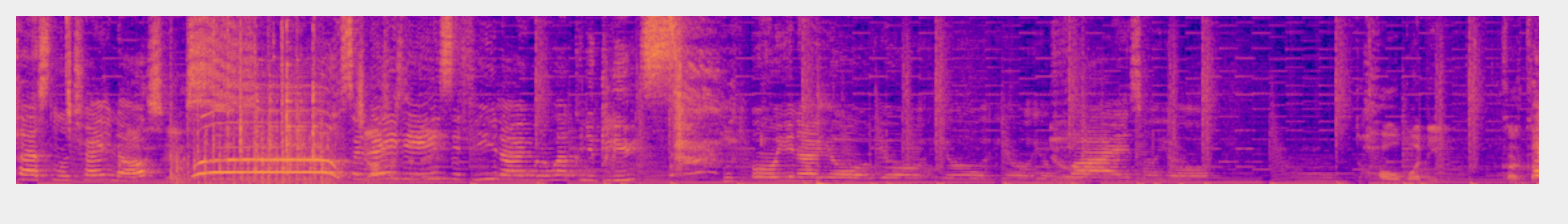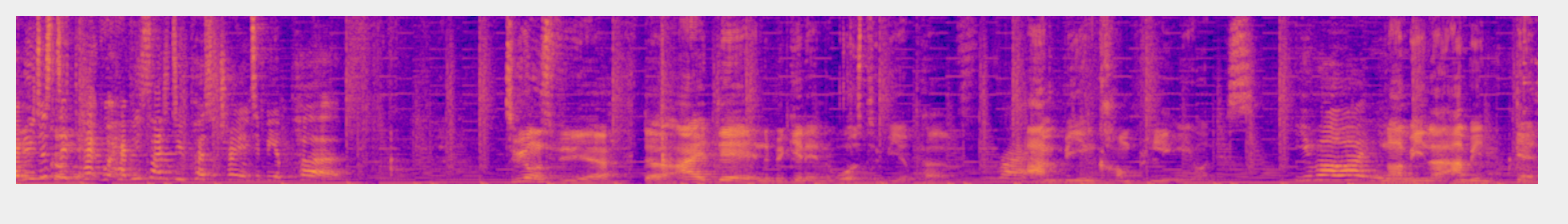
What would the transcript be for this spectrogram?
personal trainer. Yes, yes. Woo! So Just ladies, if you know want to work on your glutes, or you know your your your your your Your- thighs or your The whole body. 'Cause- have you just did, have, have you decided to do personal training to be a perv? To be honest with you, yeah, the idea in the beginning was to be a perv. Right. I'm being completely honest. You are, aren't you? No, I mean like I'm being dead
